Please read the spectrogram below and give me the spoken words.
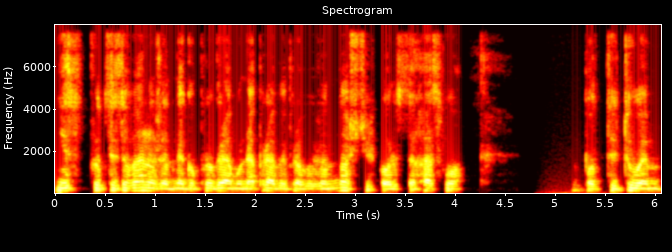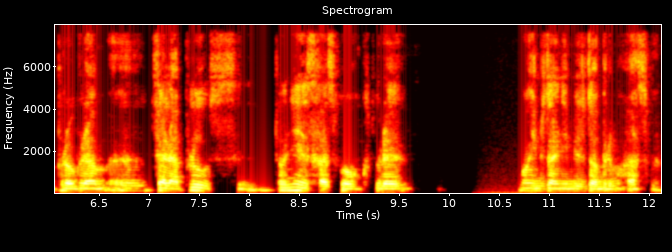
nie sprecyzowano żadnego programu naprawy praworządności w Polsce. Hasło pod tytułem program e, Cela Plus to nie jest hasło, które moim zdaniem jest dobrym hasłem.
